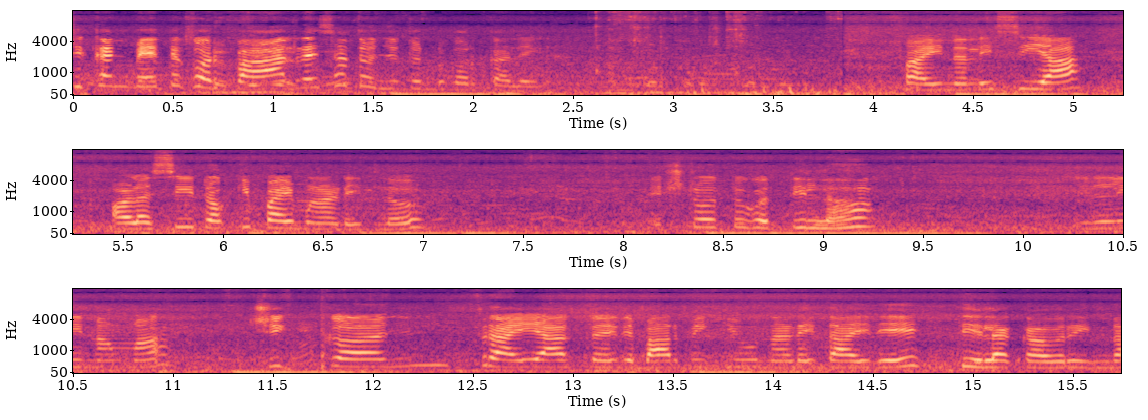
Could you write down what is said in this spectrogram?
ಚಿಕನ್ ಬೇತೆ ಕೊರ್ಪ ತೊಂಜೆ ತುಂಡು ಕೊರ್ಕಲೆ ಫೈನಲಿ ಸಿಯಾ ಅವಳ ಸೀಟ್ ಆಕ್ಯುಪೈ ಮಾಡಿದ್ಲು. ಎಷ್ಟೊತ್ತು ಗೊತ್ತಿಲ್ಲ. ಇಲ್ಲಿ ನಮ್ಮ ಚಿಕನ್ ಫ್ರೈ ಆಗ್ತಾ ಇದೆ ಬಾರ್ಬಿಕ್ಯೂ ನಡೀತಾ ಇದೆ ತಿಲಕ್ ಅವರಿಂದ.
